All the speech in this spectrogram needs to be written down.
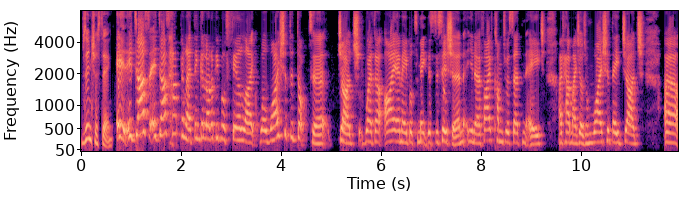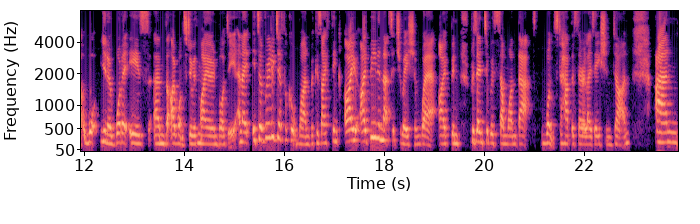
It was interesting. It, it, does. It does happen. I think a lot of people feel like, well, why should the doctor judge whether I am able to make this decision? You know, if I've come to a certain age, I've had my children. Why should they judge uh, what you know what it is um, that I want to do with my own body? And I, it's a really difficult one because I think I I've been in that situation where I've been presented with someone that wants to have the sterilization done, and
